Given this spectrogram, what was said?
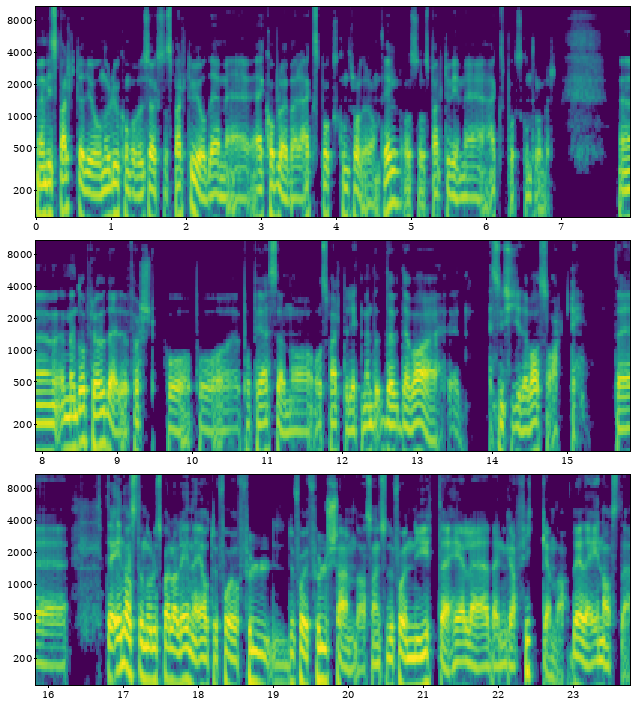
Men vi spilte det jo, når du kom på besøk, så spilte vi jo det med Jeg kobla jo bare Xbox-kontrollerne til, og så spilte vi med Xbox-kontroller. Eh, men da prøvde jeg det først på, på, på PC-en og, og, spilte litt, men det, det var Jeg syns ikke det var så artig. Det, det, eneste når du spiller alene, er at du får jo full, du får jo fullskjerm, da, sånn, så du får jo nyte hele den grafikken. da, Det er det eneste.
